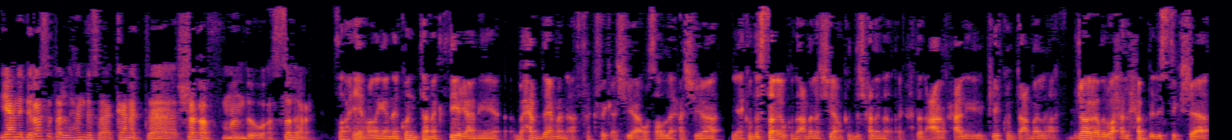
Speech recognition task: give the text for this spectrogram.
يعني دراسة الهندسة كانت شغف منذ الصغر صحيح يعني كنت أنا كثير يعني بحب دائما أفكفك أشياء وأصلح أشياء. يعني كنت أستغرب كنت أعمل أشياء ما كنتش حدا حتى اعرف حالي كيف كنت أعملها. مجرد الواحد يحب الاستكشاف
